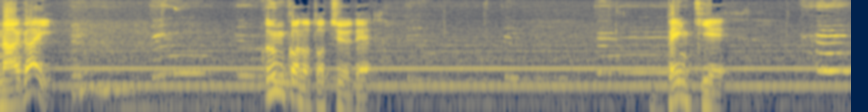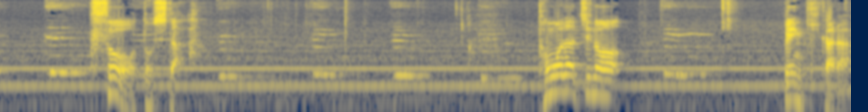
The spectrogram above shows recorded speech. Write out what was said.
長い。うんこの途中で。便器へ。クソを落とした。友達の便器から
